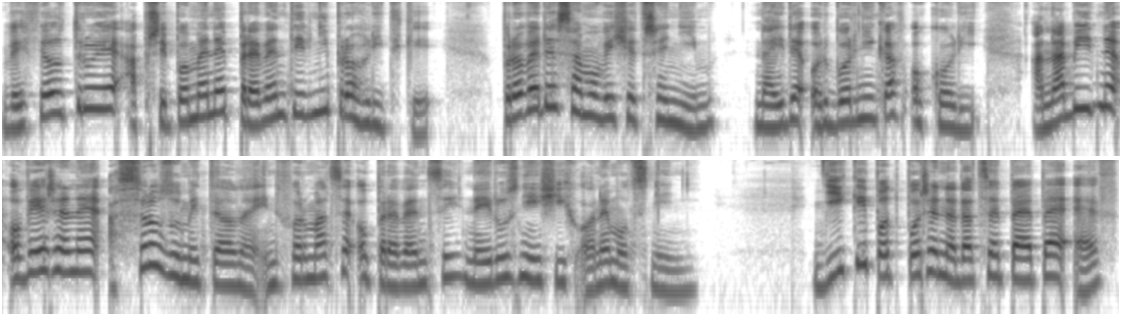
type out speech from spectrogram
Vyfiltruje a připomene preventivní prohlídky, provede samovyšetřením, najde odborníka v okolí a nabídne ověřené a srozumitelné informace o prevenci nejrůznějších onemocnění. Díky podpoře nadace PPF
